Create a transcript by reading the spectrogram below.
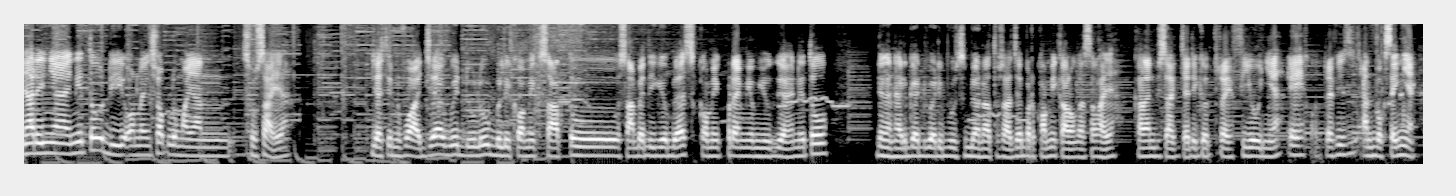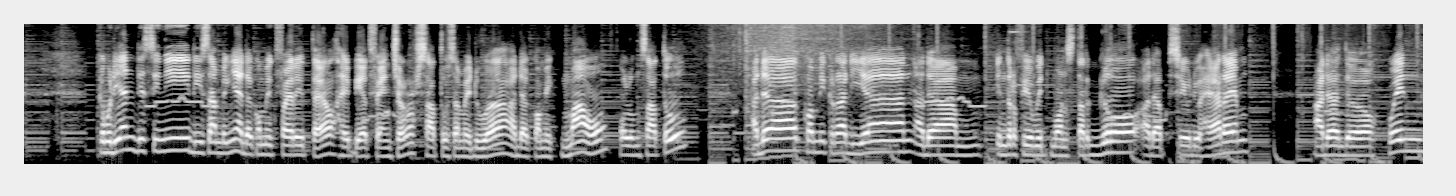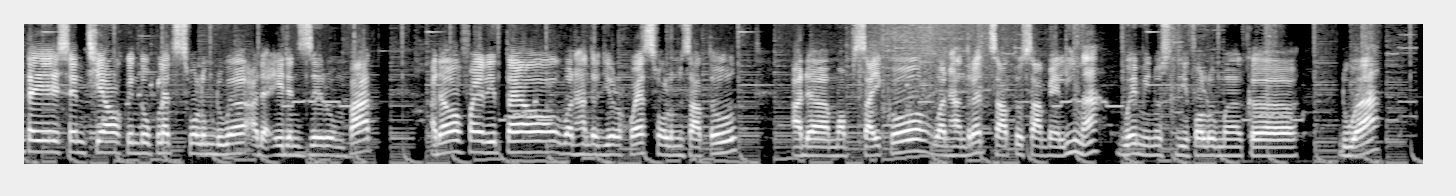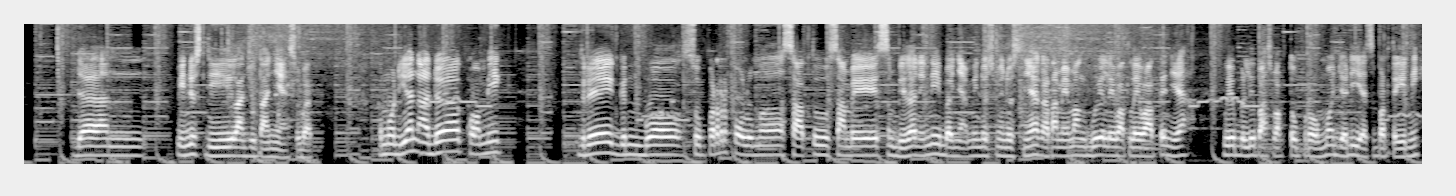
nyarinya ini tuh di online shop lumayan susah ya. just info aja gue dulu beli komik 1 sampai 13 komik premium juga ini tuh dengan harga 2.900 aja per komik kalau nggak salah ya. Kalian bisa cari ikut reviewnya eh review unboxingnya. Kemudian di sini di sampingnya ada komik Fairy Tail Happy Adventure 1 sampai 2 ada komik Mao volume 1 ada komik Radian ada Interview with Monster Girl ada Pseudo Harem ada The Quintessential Quintuplets volume 2 ada Eden 04 ada Fairy Tail 100 Year Quest volume 1, ada Mob Psycho 100 1 sampai 5, gue minus di volume ke 2 dan minus di lanjutannya, sobat. Kemudian ada komik Dragon Ball Super volume 1 sampai 9 ini banyak minus-minusnya karena memang gue lewat-lewatin ya. Gue beli pas waktu promo jadi ya seperti ini.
